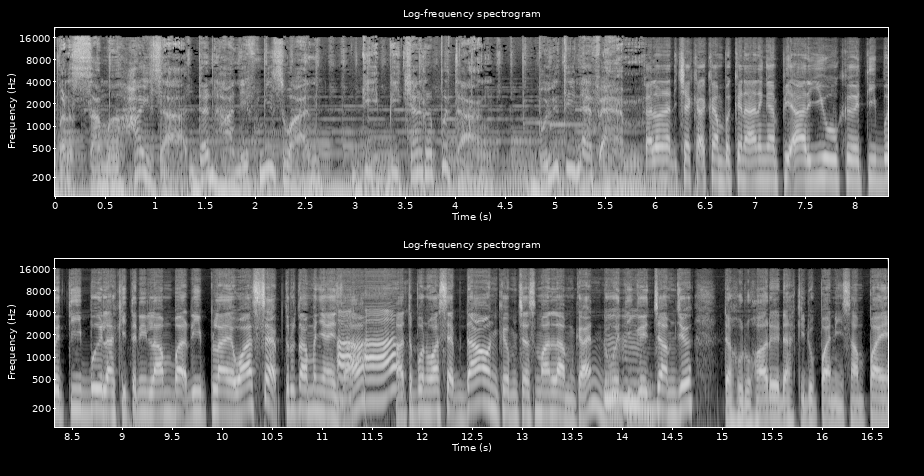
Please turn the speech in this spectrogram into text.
bersama Haiza dan Hanif Mizwan di Bicara Petang, Bulletin FM. Kalau nak dicakapkan berkenaan dengan PRU ke tiba-tibalah kita ni lambat reply WhatsApp terutamanya Aiza Ah, ah. ataupun WhatsApp down ke macam semalam kan 2 3 jam je dah huru-hara dah kehidupan ni sampai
